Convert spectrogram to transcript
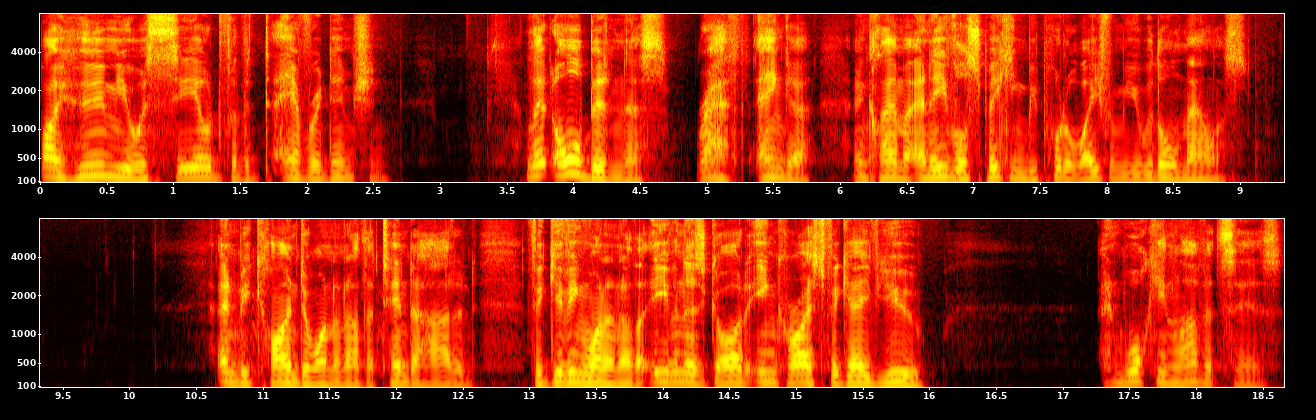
by whom you were sealed for the day of redemption. Let all bitterness, wrath, anger, and clamour, and evil speaking be put away from you with all malice. And be kind to one another, tender hearted forgiving one another, even as God in Christ forgave you. And walk in love, it says.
